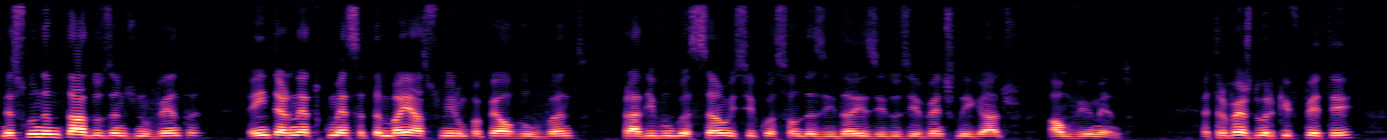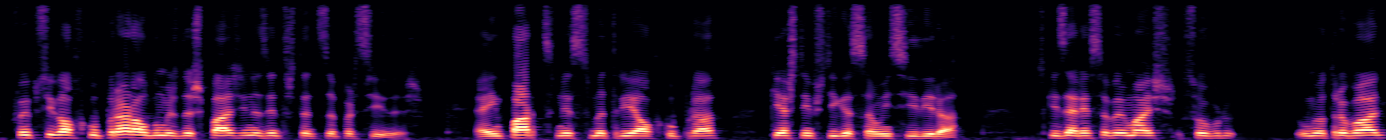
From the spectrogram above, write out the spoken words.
Na segunda metade dos anos 90, a internet começa também a assumir um papel relevante para a divulgação e circulação das ideias e dos eventos ligados ao movimento. Através do arquivo PT, foi possível recuperar algumas das páginas entretanto desaparecidas. É em parte nesse material recuperado que esta investigação incidirá. Se quiserem saber mais sobre o meu trabalho,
